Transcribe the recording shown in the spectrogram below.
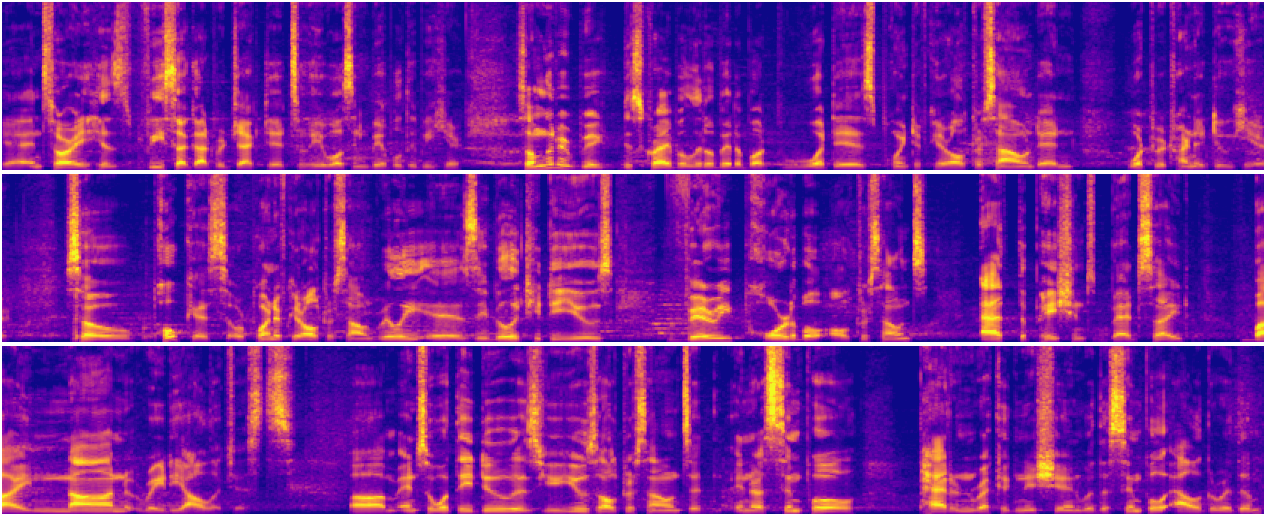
Yeah, and sorry, his visa got rejected, so he wasn't able to be here. So I'm going to be, describe a little bit about what is point of care ultrasound and what we're trying to do here. So POCUS, or point of care ultrasound, really is the ability to use very portable ultrasounds at the patient's bedside by non-radiologists. Um, and so what they do is you use ultrasounds in, in a simple pattern recognition with a simple algorithm,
